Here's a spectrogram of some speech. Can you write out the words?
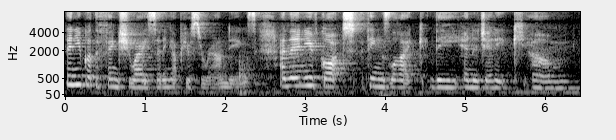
Then you've got the feng shui, setting up your surroundings. And then you've got things like the energetic um,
